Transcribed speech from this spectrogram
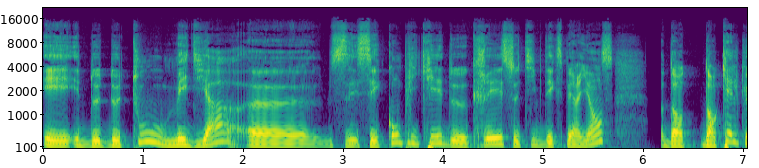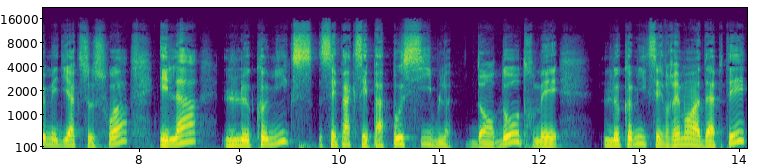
et de, tout média, c'est compliqué de créer ce type d'expérience dans, quelques médias que ce soit. Et là, le comics, c'est pas que c'est pas possible dans d'autres, mais le comics est vraiment adapté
